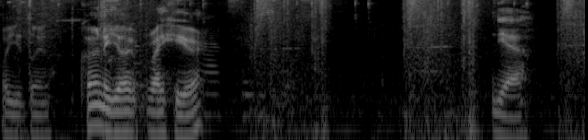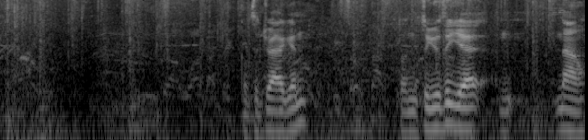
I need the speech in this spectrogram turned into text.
What are you doing? Currently you're right here. Yeah. Comes the dragon. Don't need to use it yet. Now.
